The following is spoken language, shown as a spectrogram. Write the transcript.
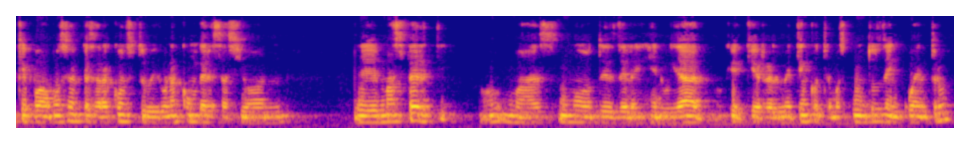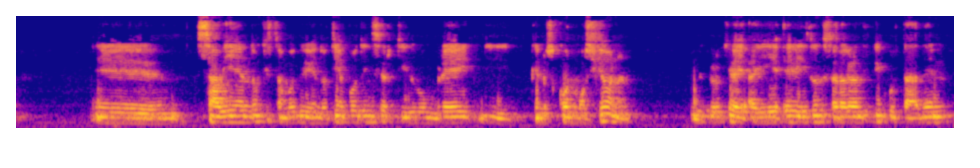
que podamos empezar a construir una conversación eh, más fértil, más como desde la ingenuidad, que, realmente encontremos puntos de encuentro. sabiendo que estamos viviendo tiempos de incertidumbre y que nos conmocionan. Yo creo que ahí, es donde está la gran dificultad en,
